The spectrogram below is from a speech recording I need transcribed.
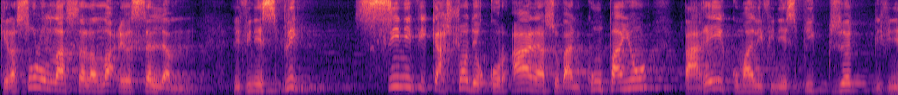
كي رسول الله صلى الله عليه وسلم لفين اسبليك signification de Coran à ce ban compagnon pareil comment les fin explique les fin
